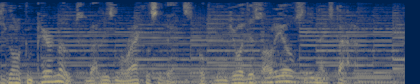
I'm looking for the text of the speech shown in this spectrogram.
She's going to compare notes about these miraculous events. Hope you enjoyed this audio. See you next time.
